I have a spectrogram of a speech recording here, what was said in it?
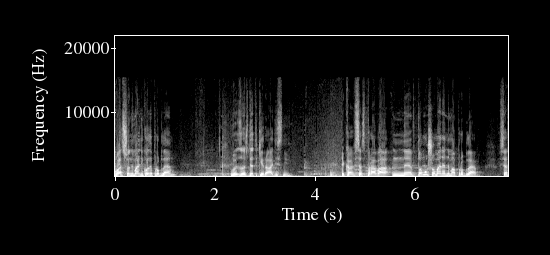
У вас що, немає ніколи проблем? Ви завжди такі радісні. Яка вся справа не в тому, що в мене нема проблем. Вся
